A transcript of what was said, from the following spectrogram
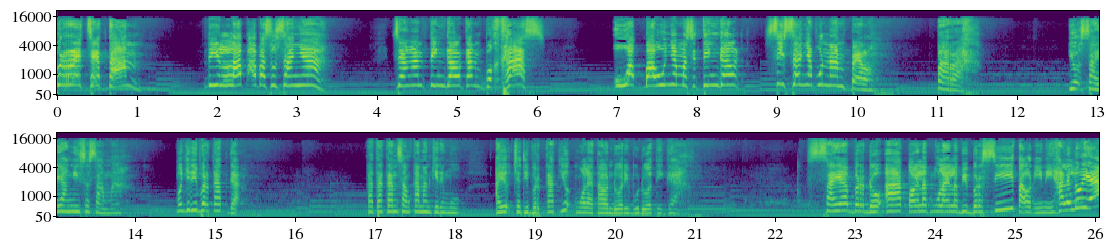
berecetan, dilap apa susahnya? Jangan tinggalkan bekas. Uap baunya masih tinggal, sisanya pun nempel. Parah. Yuk sayangi sesama. Mau jadi berkat gak? Katakan sama kanan kirimu, ayo jadi berkat yuk mulai tahun 2023. Saya berdoa toilet mulai lebih bersih tahun ini. Haleluya.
